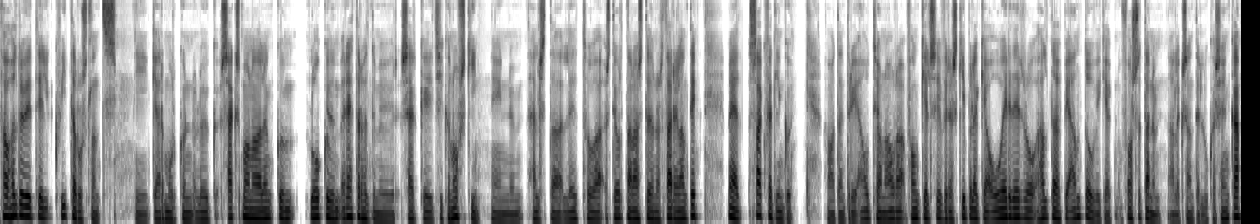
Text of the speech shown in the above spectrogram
Þá höldum við til Kvítarúslands. Í gerðmorgun lög sex mánuða löngum lókuðum réttarhöldum yfir Sergei Tchikanovski, einum helsta leðtóa stjórnaranstöðunar þar í landi, með sakfellingu. Það var dæmdur í átján ára fangelsi fyrir að skipulegja óeirðir og halda upp í andófi gegn fórsetanum Alexander Lukashenka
